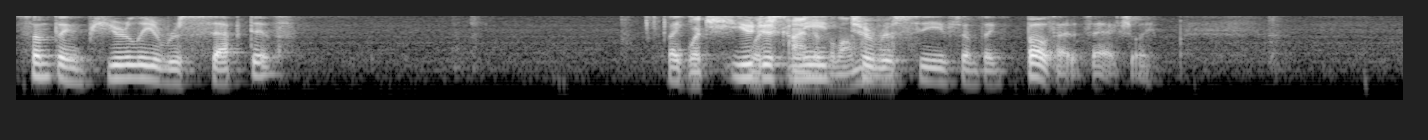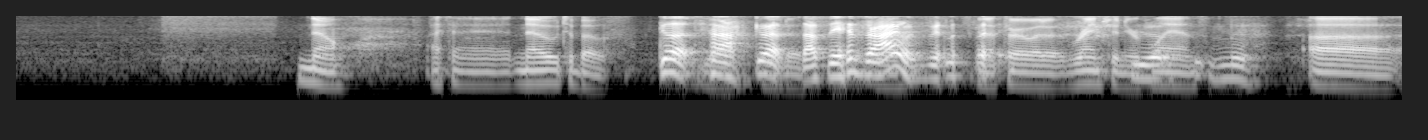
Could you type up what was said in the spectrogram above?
something purely receptive? Like Which- you which just kind need to receive something. Both, I would say, actually. No, I think no to both. Good. Yeah, ha, good. That's the answer I was going to say. throw a wrench in your Yeah. plans. Uh,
